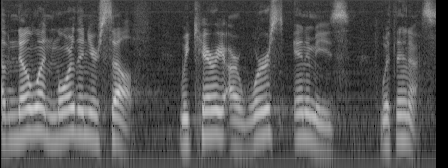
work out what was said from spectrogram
of no one more than yourself. We carry our worst enemies within us.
